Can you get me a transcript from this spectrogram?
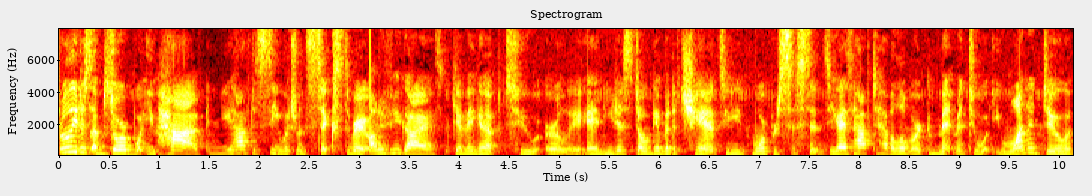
Really just absorb what you have and you have to see which one sticks through. A lot of you guys giving up too early and you just don't give it a chance. You need more persistence. You guys have to have a little more commitment to what you want to do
